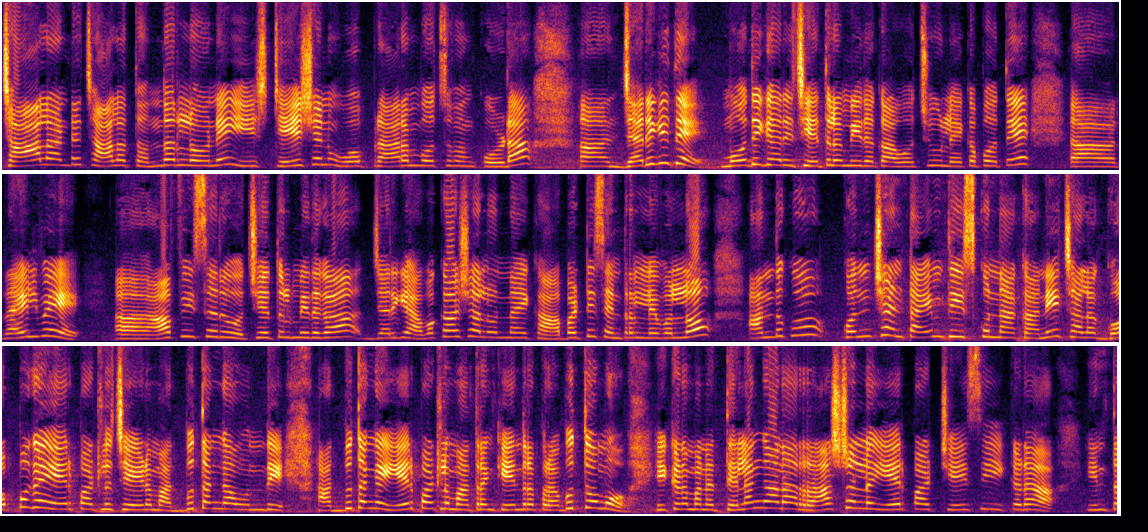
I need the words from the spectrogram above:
చాలా అంటే చాలా తొందరలోనే ఈ స్టేషన్ ఓ ప్రారంభోత్సవం కూడా జరిగితే మోదీ గారి చేతుల మీద కావచ్చు లేకపోతే రైల్వే ఆఫీసరు చేతుల మీదుగా జరిగే అవకాశాలు ఉన్నాయి కాబట్టి సెంట్రల్ లెవెల్లో అందుకు కొంచెం టైం తీసుకున్నా కానీ చాలా గొప్పగా ఏర్పాట్లు చేయడం అద్భుతంగా ఉంది. అద్భుతంగా ఏర్పాట్లు మాత్రం కేంద్ర ప్రభుత్వము ఇక్కడ మన తెలంగాణ రాష్ట్రంలో ఏర్పాటు చేసి ఇక్కడ ఇంత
